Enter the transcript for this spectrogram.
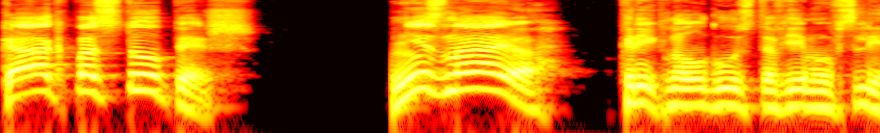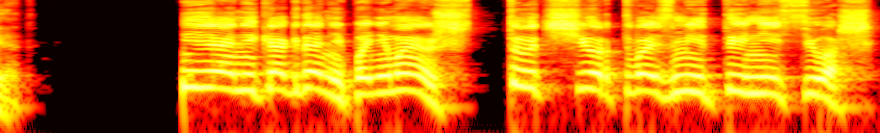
Как поступишь?» «Не знаю!» — крикнул Густав ему вслед. «Я никогда не понимаю, что, черт возьми, ты несешь!»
